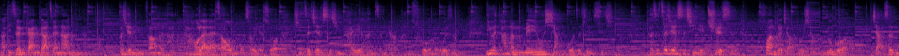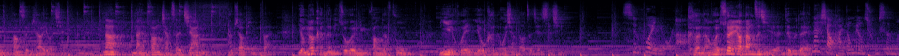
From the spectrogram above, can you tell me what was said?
然后一阵尴尬在那里呢。而且女方呢，她她后来来找我们的时候也说，其实这件事情她也很怎么样，很错愕。为什么？因为他们没有想过这件事情。可是这件事情也确实，换个角度想啊，如果假设女方是比较有钱的，那男方假设家里他比较平凡，有没有可能你作为女方的父母，你也会有可能会想到这件事情？是会有啦。可能会，虽然要当自己人，对不对？那小孩都没有出生吗？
